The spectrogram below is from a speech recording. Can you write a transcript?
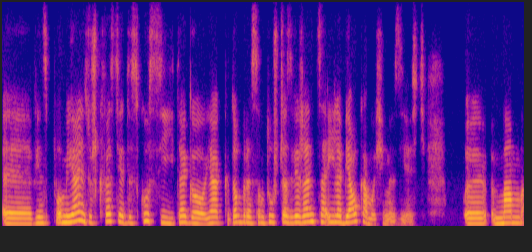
E, Więc pomijając już kwestię dyskusji tego, jak dobre są tłuszcze zwierzęce, ile białka musimy zjeść, e, mam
